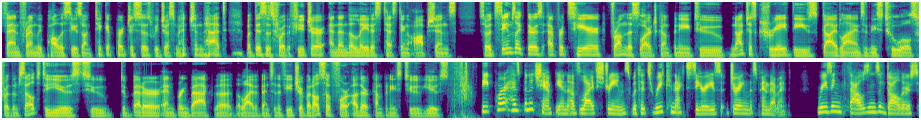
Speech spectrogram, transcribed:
fan friendly policies on ticket purchases. We just mentioned that, but this is for the future. And then the latest testing options. So it seems like there's efforts here from this large company to not just create these guidelines and these tools for themselves to use to, to better and bring back the, the live events in the future, but also for other companies to use. Beatport has been a champion of live streams with its Reconnect series during this pandemic raising thousands of dollars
